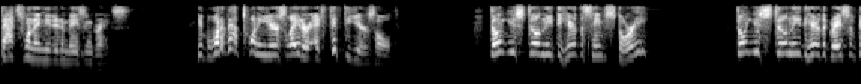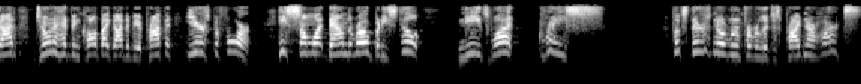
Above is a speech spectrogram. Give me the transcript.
that's when I needed amazing grace. Yeah, but what about 20 years later at 50 years old? Don't you still need to hear the same story? Don't you still need to hear the grace of God? Jonah had been called by God to be a prophet years before. He's somewhat down the road, but he still needs what? Grace. Folks, there's no room for religious pride in our hearts.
